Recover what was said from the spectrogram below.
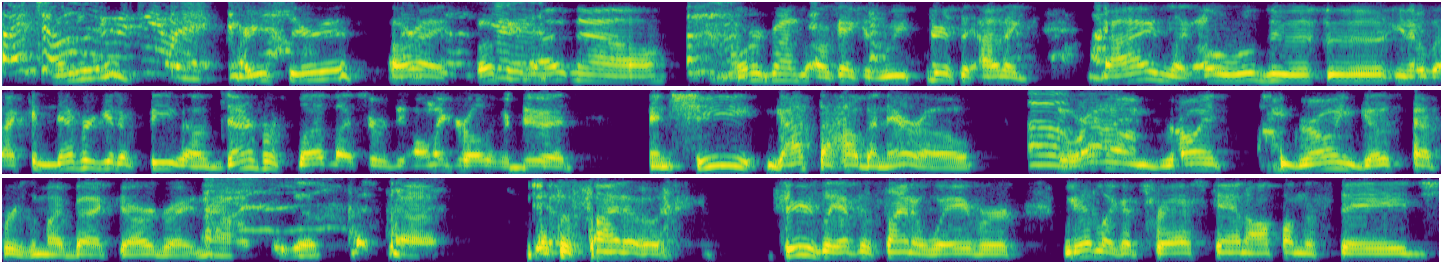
I totally would do it. Are you serious? All right, so okay, right now we're going. To, okay, because we seriously, I like guys like, oh, we'll do it. Uh, you know, but I can never get a female. Jennifer Flood last year was the only girl that would do it, and she got the habanero. Oh, so right God. now I'm growing. I'm growing ghost peppers in my backyard right now. So that, uh, you have to sign a seriously. You have to sign a waiver. We had like a trash can off on the stage.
